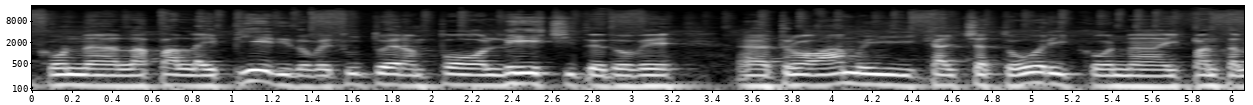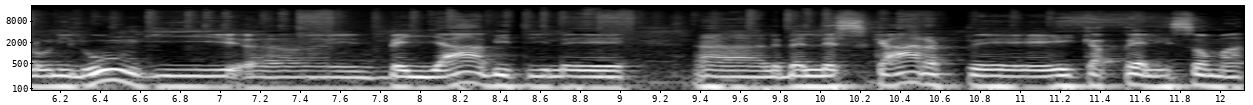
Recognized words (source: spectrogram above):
con la palla ai piedi, dove tutto era un po' lecito e dove uh, trovavamo i calciatori con uh, i pantaloni lunghi, i begli abiti, le, le belle scarpe e i cappelli, insomma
